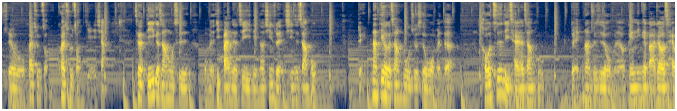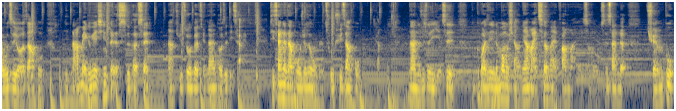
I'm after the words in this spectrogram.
所以我快速总快速总结一下，这第一个账户是我们一般的自己领到薪水的薪资账户。对，那第二个账户就是我们的投资理财的账户。对，那就是我们给你可以把它叫做财务自由的账户。你拿每个月薪水的十 percent，那去做个简单的投资理财。第三个账户就是我们的储蓄账户。那你就是也是，不管是你的梦想，你要买车、买房、买什么五十三的，全部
